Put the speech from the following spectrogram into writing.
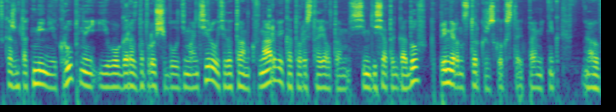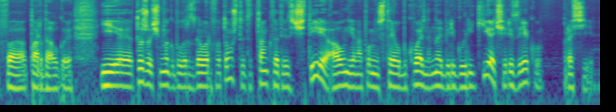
скажем так, менее крупный, и его гораздо проще было демонтировать. Это танк в Нарве, который стоял там с 70-х годов, примерно столько же, сколько стоит памятник э, в Пардаугове. И тоже очень много было разговоров о том, что это танк Т-34, а он, я напомню, стоял буквально на берегу реки, а через реку Россия.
